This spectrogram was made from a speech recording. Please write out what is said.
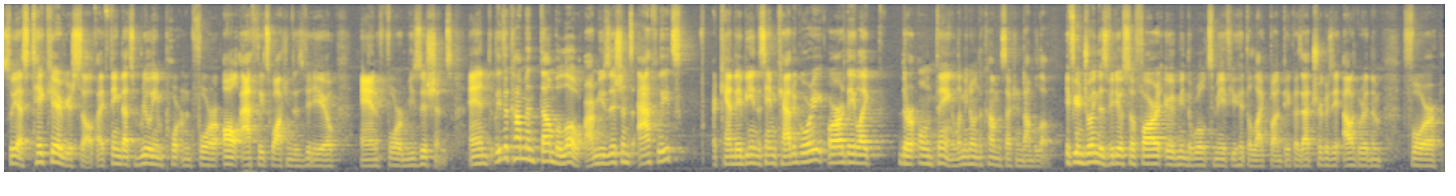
So yes, take care of yourself. I think that's really important for all athletes watching this video and for musicians. And leave a comment down below. Are musicians athletes? Can they be in the same category or are they like their own thing? Let me know in the comment section down below. If you're enjoying this video so far, it would mean the world to me if you hit the like button because that triggers the algorithm for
